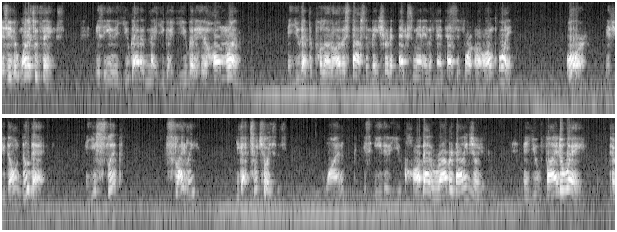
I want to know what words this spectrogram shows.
it's either one or two things. It's either you gotta you got you better hit a home run, and you got to pull out all the stops and make sure the X Men and the Fantastic Four are on point. Or if you don't do that and you slip slightly, you got two choices. One is either you call back Robert Downey Jr. and you find a way to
